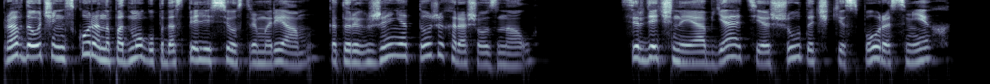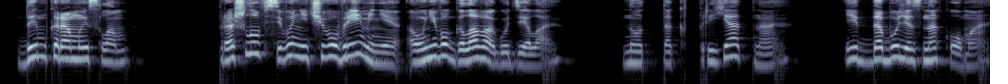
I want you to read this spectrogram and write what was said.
Правда, очень скоро на подмогу подоспели сестры Мариам, которых Женя тоже хорошо знал. Сердечные объятия, шуточки, споры, смех, дым коромыслом. Прошло всего ничего времени, а у него голова гудела. Но так приятно и до боли знакомо.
